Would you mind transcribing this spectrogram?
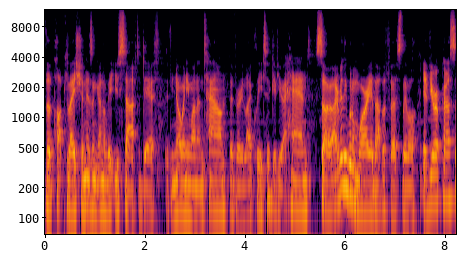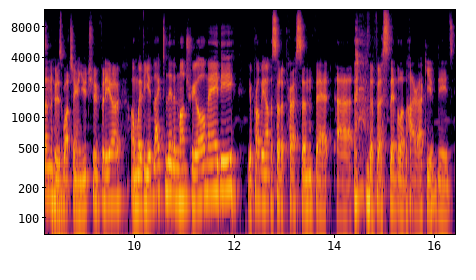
The population isn't going to let you starve to death. If you know anyone in town, they're very likely to give you a hand. So I really wouldn't worry about the first level. If you're a person who's watching a YouTube video on whether you'd like to live in Montreal maybe, you're probably not the sort of person that uh, the first level of hierarchy of needs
